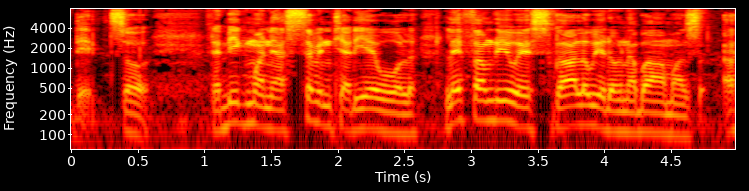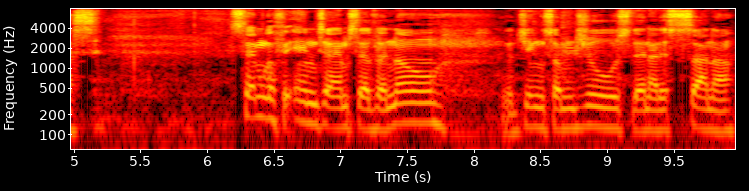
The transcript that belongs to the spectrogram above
death. So the big man is 70 year old, left from the US, go all the way down to Bahamas. As same go for enjoy himself, you know, drink some juice, then at the sauna.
